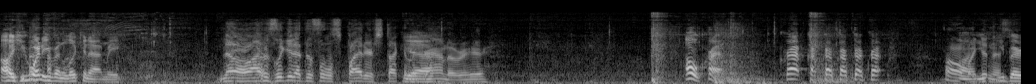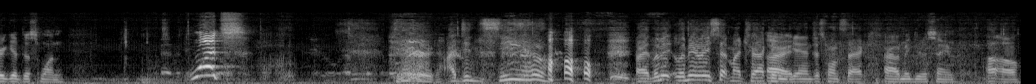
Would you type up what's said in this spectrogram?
Oh, you weren't even looking at me. No, I was looking at this little spider stuck in Yeah. the ground over here. Oh crap! Crap! Crap! Crap! Crap! Crap! Crap! Oh, oh my you, goodness. You better get this one. What? Dude, I didn't see you. All right, let me let me reset my tracking right. again. Just one sec. All right, let me do the same. Uh oh.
